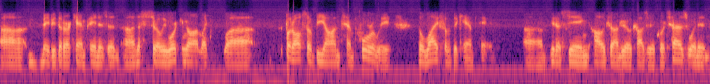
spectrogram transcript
uh, maybe that our campaign isn't uh, necessarily working on, like, uh, but also beyond temporally the life of the campaign. Um, you know, seeing Alexandria Ocasio Cortez win in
